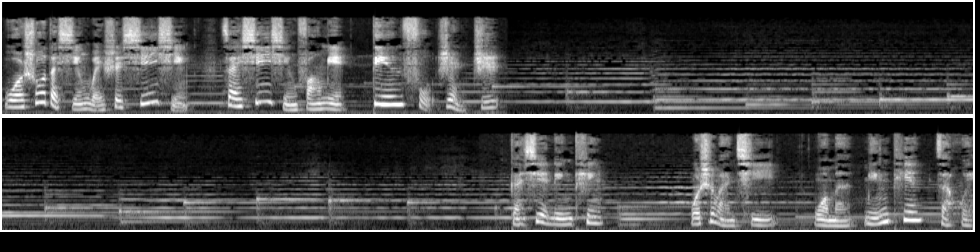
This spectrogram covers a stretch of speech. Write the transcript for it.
我说的行为是心行，在心行方面颠覆认知。感谢聆听，我是晚琪，我们明天再会。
